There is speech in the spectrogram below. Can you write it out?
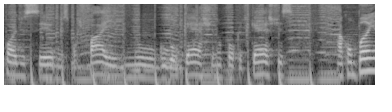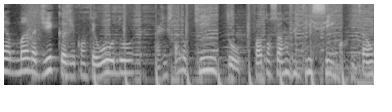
Pode ser no Spotify, no Google Cast, no Pocket Casts acompanha, manda dicas de conteúdo. A gente está no quinto, faltam só 95. Então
